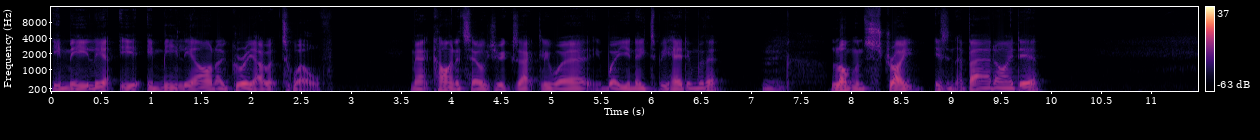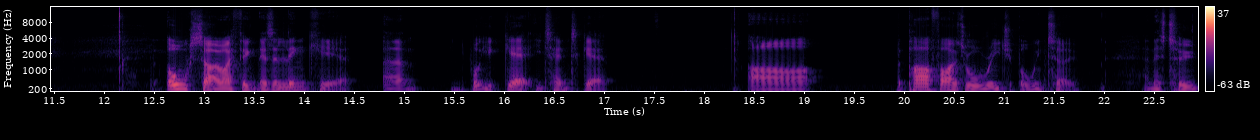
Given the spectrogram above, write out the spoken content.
Emilia, Emiliano Grillo at 12. Now, it kind of tells you exactly where, where you need to be heading with it. Long and straight isn't a bad idea. also, I think there's a link here. Um, what you get, you tend to get, are the par fives are all reachable in two, and there's two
